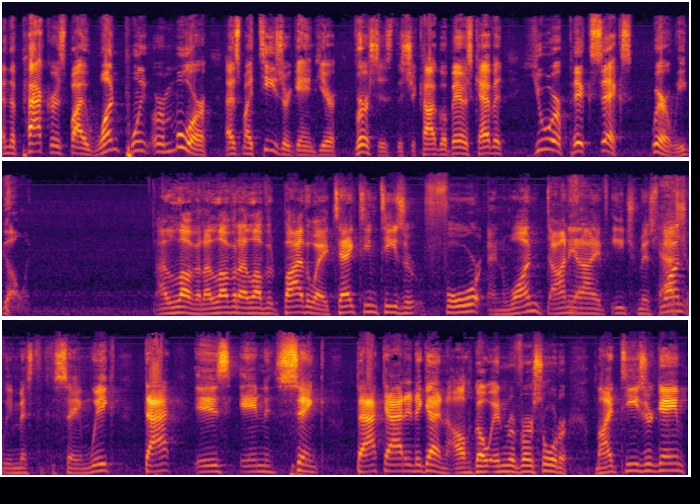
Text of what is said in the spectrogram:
and the Packers by one point or more as my teaser game here versus the Chicago Bears. Kevin, your pick six. Where are we going? I love it. I love it. I love it. By the way, tag team teaser four and one. Donnie yeah. and I have each missed Cash one. We missed it the same week. That is in sync. Back at it again. I'll go in reverse order. My teaser game.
